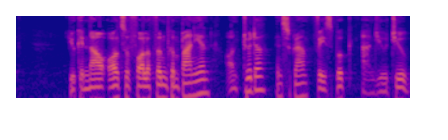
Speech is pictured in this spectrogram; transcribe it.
You can now also follow Film Companion on Twitter, Instagram, Facebook, and YouTube.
